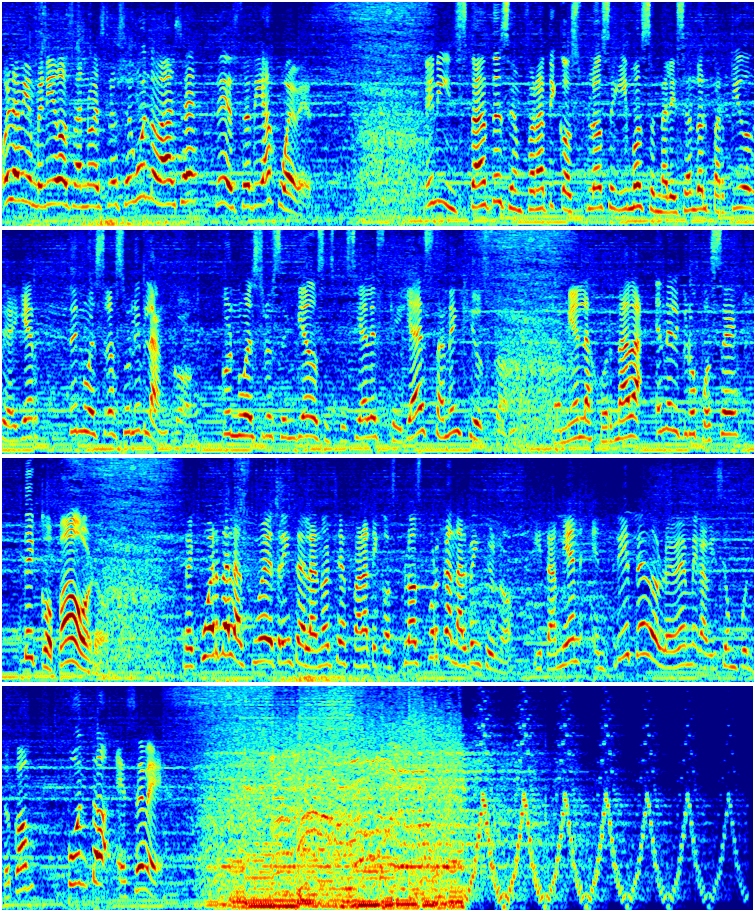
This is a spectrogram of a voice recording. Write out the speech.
Hola, bienvenidos a nuestro segundo avance de este día jueves. En instantes en Fanáticos Plus seguimos analizando el partido de ayer de nuestro azul y blanco, con nuestros enviados especiales que ya están en Houston. También la jornada en el grupo C de Copa Oro. Recuerda a las 9.30 de la noche Fanáticos Plus por Canal 21 y también en www.megavision.com.sb.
